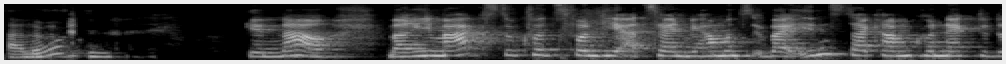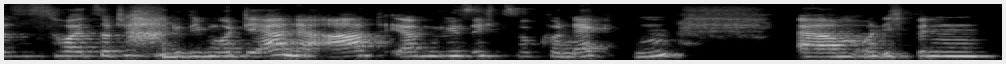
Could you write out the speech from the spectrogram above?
hallo. Genau. Marie, magst du kurz von dir erzählen? Wir haben uns über Instagram connected. Das ist heutzutage die moderne Art, irgendwie sich zu connecten. Ähm, und ich bin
